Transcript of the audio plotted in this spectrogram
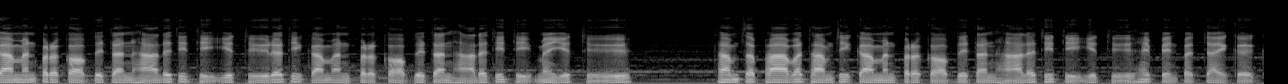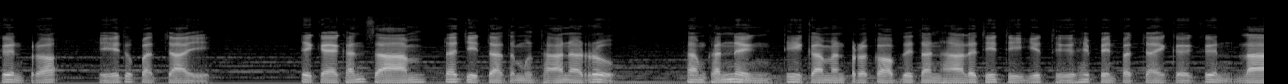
การมันประกอบด้วยตัณหาและทิฏฐิยึดถือ และที่การมันประกอบด้วยตัณหาและทิฏฐิไม่ยึดถือทำสภาวธรรมที่การมันประกอบด้วยตัณหาและทิฏฐิยึดถือให้เป็นปัจจัยเกิดขึ้น เพราะเหตุปัจจัยได้แก่ขันสามและจิตตสมุทฐานรูปทำขันหนึ่งที่การมันประกอบด้วยตัณหาและทิฏฐิยึดถือให้เป็นปัจจัยเกิดขึ้น ละ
